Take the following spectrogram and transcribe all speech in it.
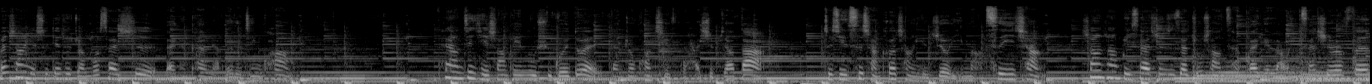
本场也是电视转播赛事，来看看两队的近况。太阳近期伤兵陆续归队，但状况起伏还是比较大。最近四场客场也只有一马刺一场，上一场比赛甚至在主场惨败给老鹰三十二分。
